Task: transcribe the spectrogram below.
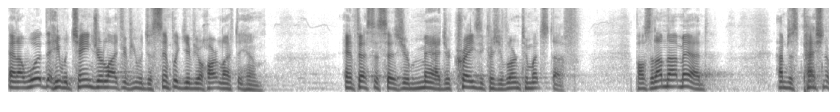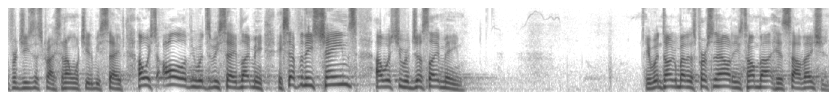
and I would that he would change your life if you would just simply give your heart and life to him. And Festus says, You're mad. You're crazy because you've learned too much stuff. Paul said, I'm not mad. I'm just passionate for Jesus Christ and I want you to be saved. I wish all of you would be saved like me. Except for these chains, I wish you were just like me. He wasn't talking about his personality, he's talking about his salvation.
